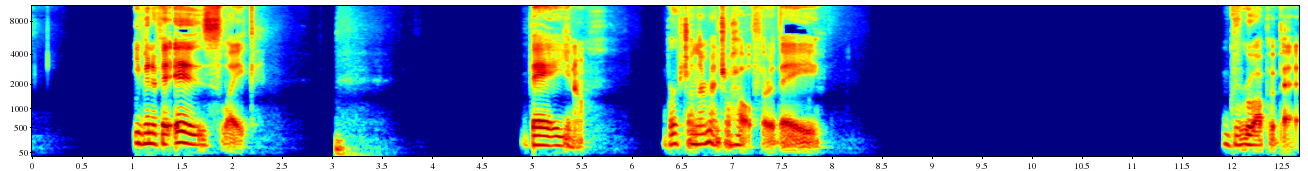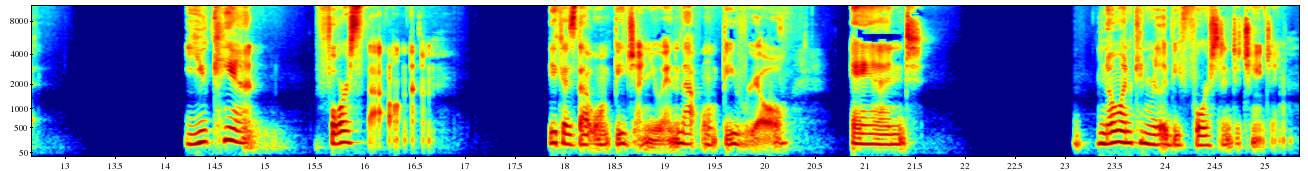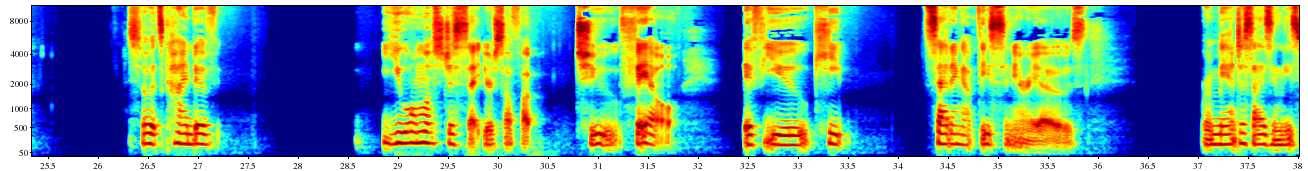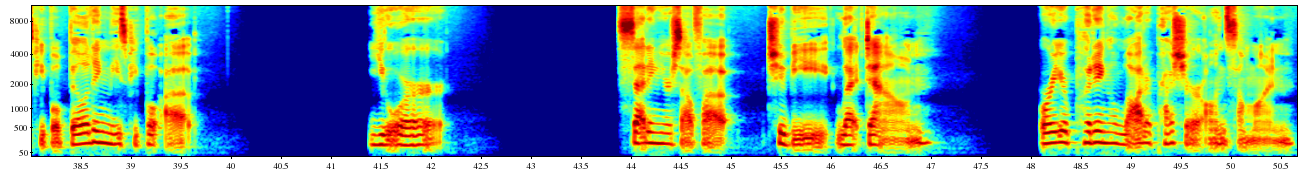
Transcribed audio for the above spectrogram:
even if it is like they, you know, worked on their mental health or they grew up a bit, you can't force that on them because that won't be genuine, that won't be real. And no one can really be forced into changing. So it's kind of, you almost just set yourself up to fail if you keep setting up these scenarios, romanticizing these people, building these people up. You're setting yourself up to be let down, or you're putting a lot of pressure on someone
